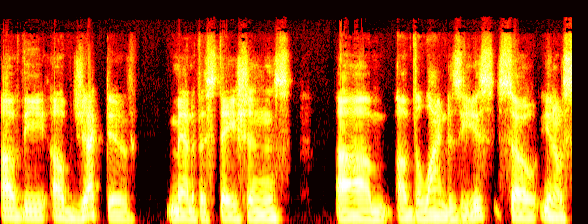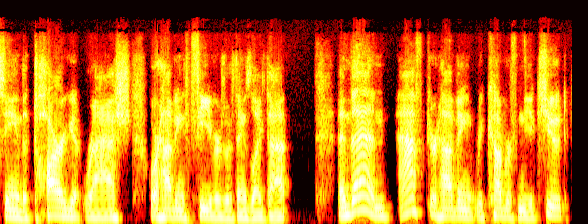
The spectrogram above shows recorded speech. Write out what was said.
of the objective manifestations um, of the Lyme disease. So, you know, seeing the target rash or having fevers or things like that. And then, after having recovered from the acute,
